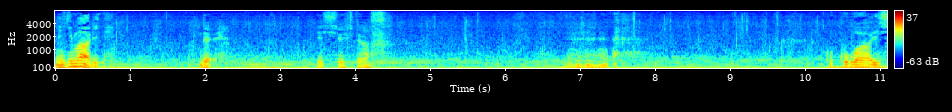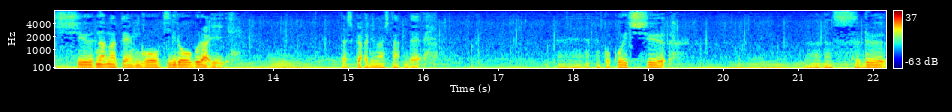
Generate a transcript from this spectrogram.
右回りで一周してます、えー、ここは一周7.5キロぐらい確かありましたんで、えー、ここ一周、うん、する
